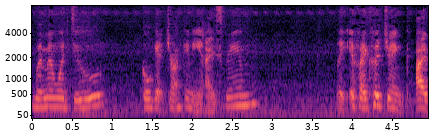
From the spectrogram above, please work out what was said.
women would do, go get drunk and eat ice cream. Like if I could drink, I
